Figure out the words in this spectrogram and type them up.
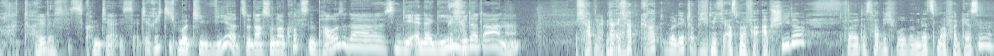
Oh, toll, das, das kommt ja, ist ja richtig motiviert. So nach so einer kurzen Pause, da sind die Energien wieder da, ne? Ich habe hab gerade überlegt, ob ich mich erstmal verabschiede, weil das habe ich wohl beim letzten Mal vergessen,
